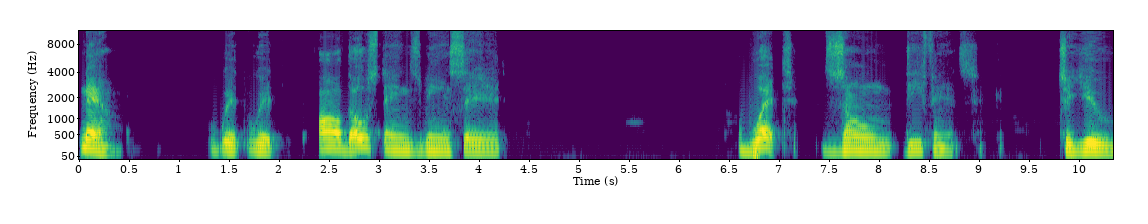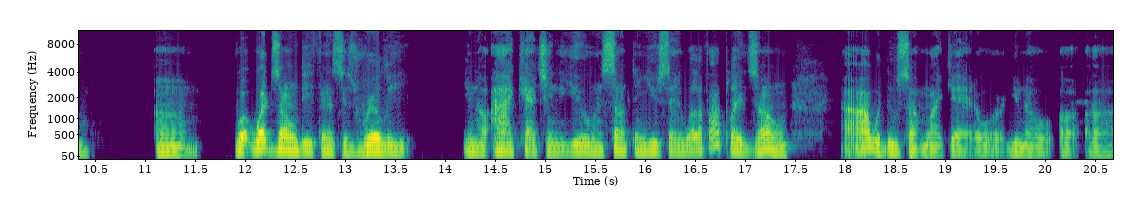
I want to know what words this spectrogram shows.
now with with all those things being said, what zone defense to you, um, what what zone defense is really, you know, eye catching to you and something you say, well, if I played zone, I would do something like that, or you know, a,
